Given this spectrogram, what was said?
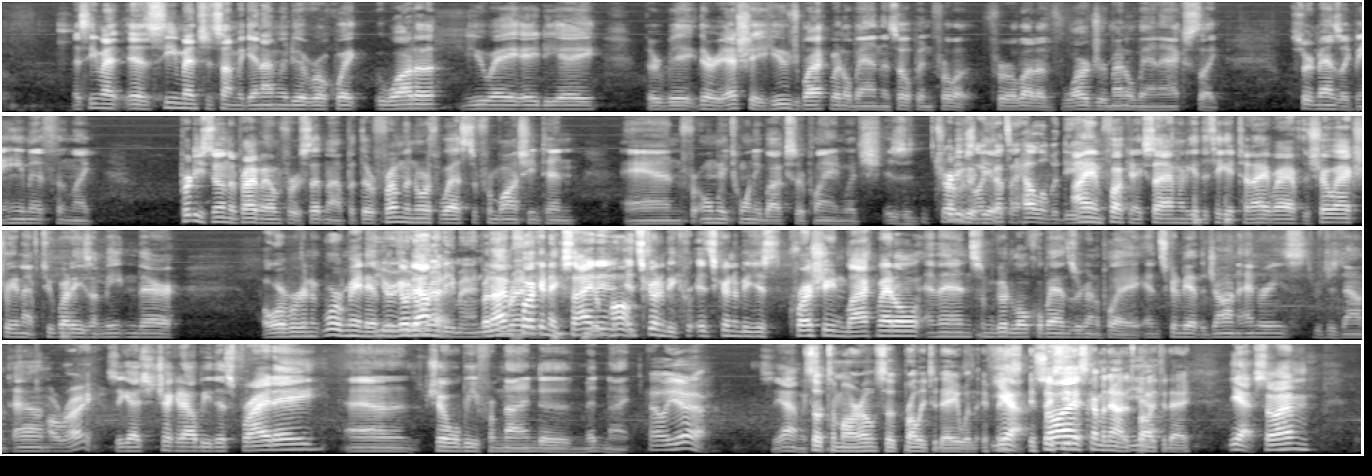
as he men- as he mentioned something again, I'm going to do it real quick. Uada, U A A D A, they're big. They're actually a huge black metal band that's open for a lot, for a lot of larger metal band acts, like certain bands like Behemoth and like. Pretty soon they're probably open for a Slipknot, but they're from the Northwest. They're from Washington, and for only twenty bucks they're playing, which is a pretty good like, deal. that's a hell of a deal. I am fucking excited. I'm gonna get the ticket tonight, right after the show, actually, and I have two buddies I'm meeting there. Or we're gonna we're meeting You're- go you're down ready, there. man. But You're I'm ready. fucking excited. It's gonna be it's gonna be just crushing black metal, and then some good local bands are gonna play, and it's gonna be at the John Henry's, which is downtown. All right. So you guys should check it out. It'll be this Friday, and the show will be from nine to midnight. Hell yeah. So yeah, I'm So excited. tomorrow, so probably today when if they, Yeah, if so they see I- this coming out, it's yeah. probably today. Yeah, so I'm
